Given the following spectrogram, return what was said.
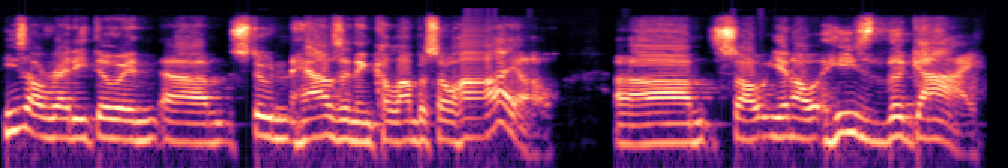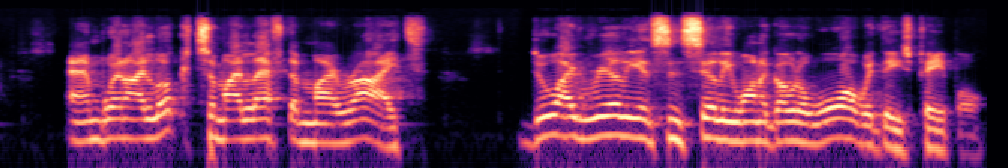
He's already doing um, student housing in Columbus, Ohio. Um, so, you know, he's the guy. And when I look to my left and my right, do I really and sincerely want to go to war with these people?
